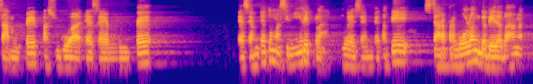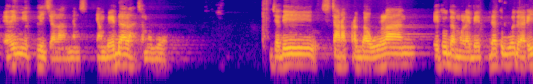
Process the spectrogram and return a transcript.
sampai pas gua SMP, SMP tuh masih mirip lah gue SMP. Tapi secara pergaulan udah beda banget. Eli milih jalan yang yang beda lah sama gue. Jadi secara pergaulan itu udah mulai beda tuh gue dari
